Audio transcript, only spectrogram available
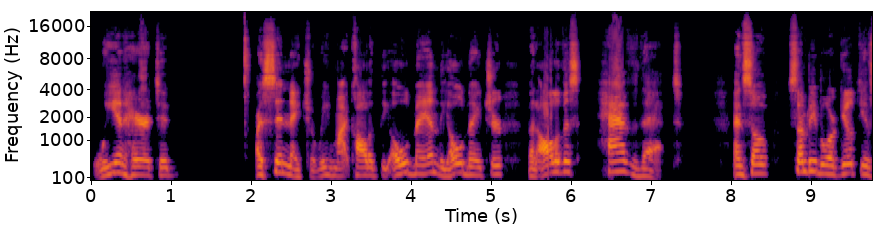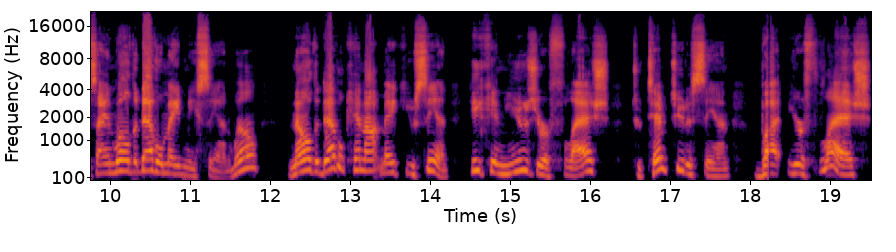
We inherited a sin nature. We might call it the old man, the old nature, but all of us have that. And so some people are guilty of saying, well, the devil made me sin. Well, no, the devil cannot make you sin. He can use your flesh to tempt you to sin, but your flesh,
